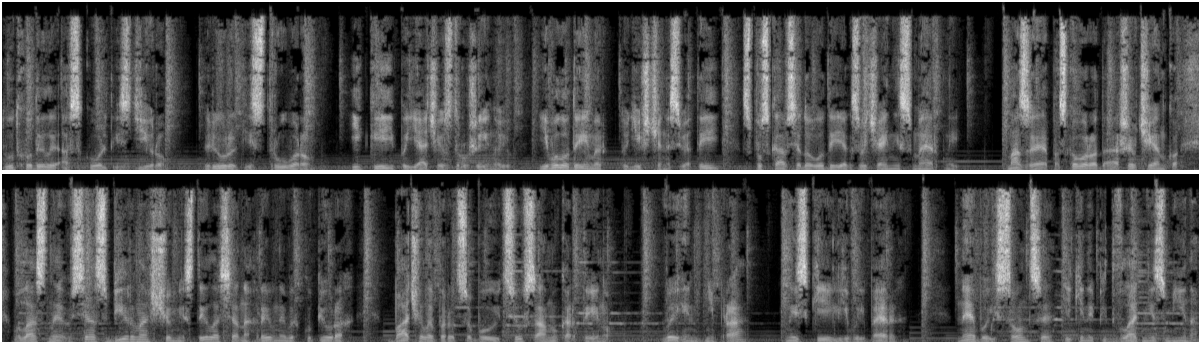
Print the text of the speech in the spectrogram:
Тут ходили Аскольд із Діром, Рюрик із Трувором, і Кий пиячив з дружиною, і Володимир, тоді ще не святий, спускався до води як звичайний смертний. Мазепа, Сковорода, Шевченко, власне, вся збірна, що містилася на гривневих купюрах, бачила перед собою цю саму картину: вигін Дніпра, низький лівий берег, небо і сонце, які не підвладні змінам.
